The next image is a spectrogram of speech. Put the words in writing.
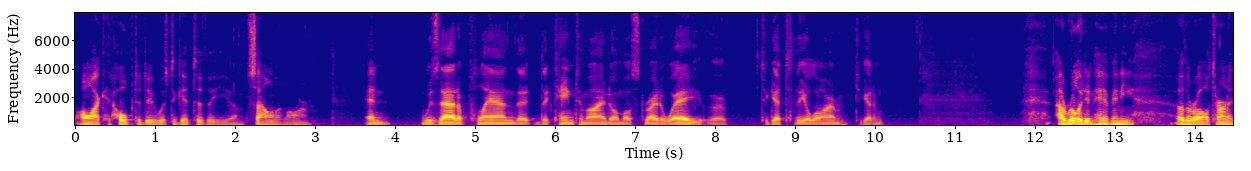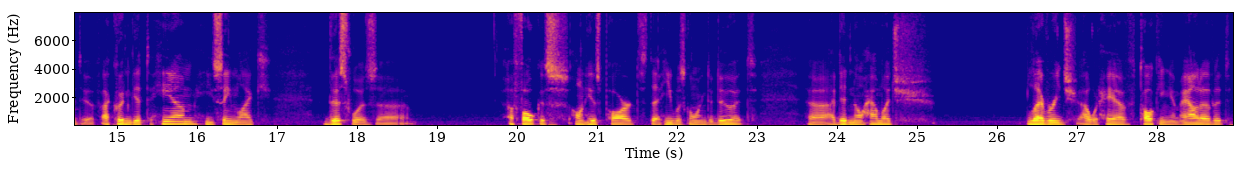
all I could hope to do was to get to the um, silent alarm. And was that a plan that, that came to mind almost right away uh, to get to the alarm to get him? I really didn't have any other alternative. I couldn't get to him. He seemed like this was uh, a focus on his part that he was going to do it. Uh, I didn't know how much leverage I would have talking him out of it. Mm-hmm.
